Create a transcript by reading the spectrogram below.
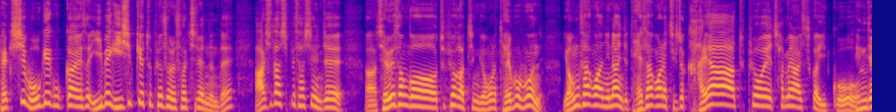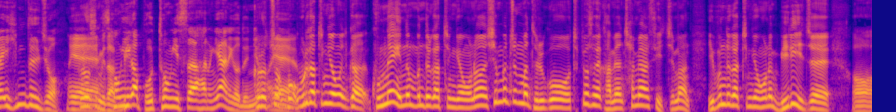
115개 국가에서 220개 투표소를 설치를 했는데 아시다시피 사실 이제 어, 재외선거 투표 같은 경우는 대부분 영사관이나 이제 대사관에 직접 가야 투표에 참여할 수가 있고 굉장히 힘들죠. 예. 그렇습니다. 성의가 보통 있어야 하는 게 아니거든요. 그렇죠. 예. 뭐 우리 같은 경우는 그러니까 국내에 있는 분들 같은 경우는 신분증만 들고 투표소에 가면 참여할 수 있지만 이분들 같은 경우는 미리 이제 어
